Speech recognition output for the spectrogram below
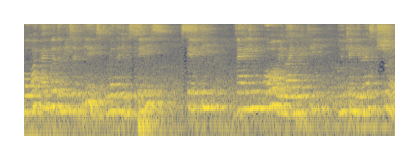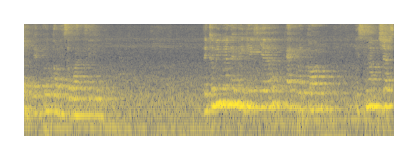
For whatever the reason is, whether it is space, safety, value, or reliability, you can be rest assured that Proton is the one for you. The commitment that we give here at Proton is not just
